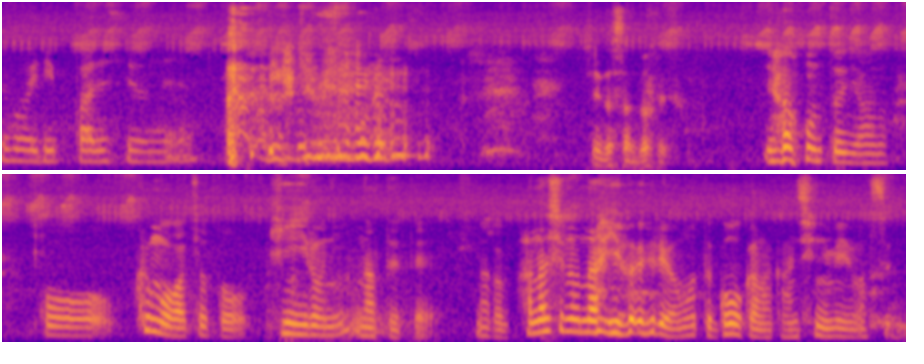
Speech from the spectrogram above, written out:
すごい立派ですよね。ありがとうございます。新田さんどうですか？いや本当にあのこう雲がちょっと金色になってて、なんか話の内容よりはもっと豪華な感じに見えますよね。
